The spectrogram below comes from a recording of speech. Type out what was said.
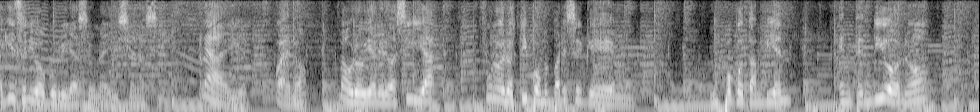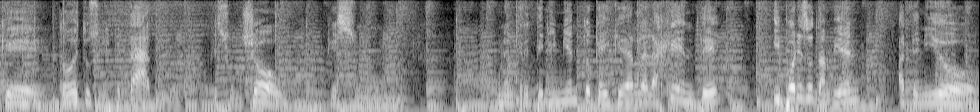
¿A quién se le iba a ocurrir hacer una edición así? A nadie. Bueno, Mauro Viale lo hacía, fue uno de los tipos, me parece que mm, un poco también entendió, ¿no? Que todo esto es un espectáculo, que es un show, que es un, un entretenimiento que hay que darle a la gente y por eso también ha tenido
